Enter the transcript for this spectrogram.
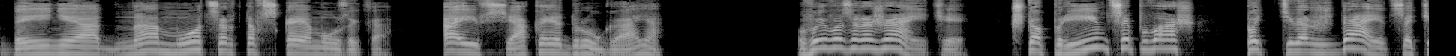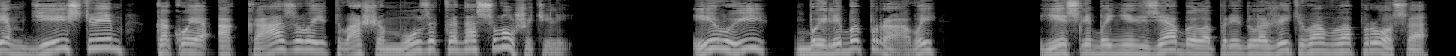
Да и не одна моцартовская музыка, а и всякая другая. Вы возражаете, что принцип ваш подтверждается тем действием, какое оказывает ваша музыка на слушателей. И вы были бы правы, если бы нельзя было предложить вам вопроса,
